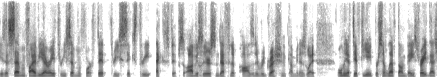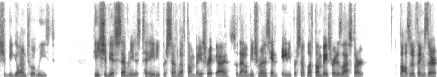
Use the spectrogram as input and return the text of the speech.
He's a 7.5 ERA, 3.74 FIP, 3.63 xFIP. So obviously there's some definite positive regression coming his way. Only a 58% left on base rate. That should be going to at least he should be a 70 to 80% left on base rate guy. So that'll be tremendous. He had an 80% left on base rate his last start. Positive things there.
